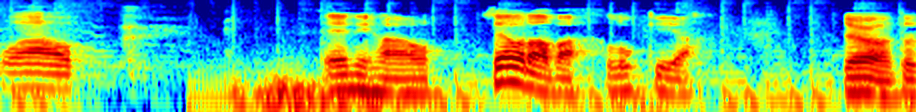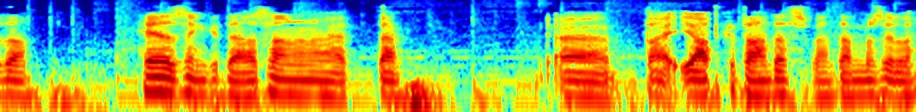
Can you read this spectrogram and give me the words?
Wow. Anyhow. Seuraava lukija. Joo, tota, Helsinki täällä sanonut, että, ö, tai jatketaan tässä vähän tämmöisillä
